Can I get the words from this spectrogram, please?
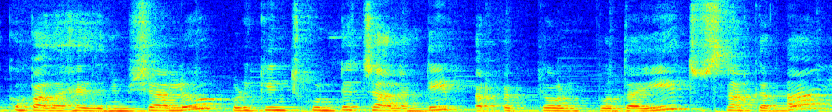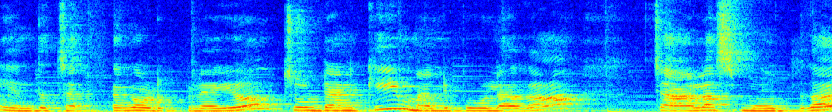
ఒక పదహైదు నిమిషాలు ఉడికించుకుంటే చాలండి పర్ఫెక్ట్గా ఉడికిపోతాయి. చూస్తున్నారు కదా ఎంత చక్కగా ఉడికిపోయినాయో? చూడడానికి మల్లెపూలాగా చాలా స్మూత్గా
